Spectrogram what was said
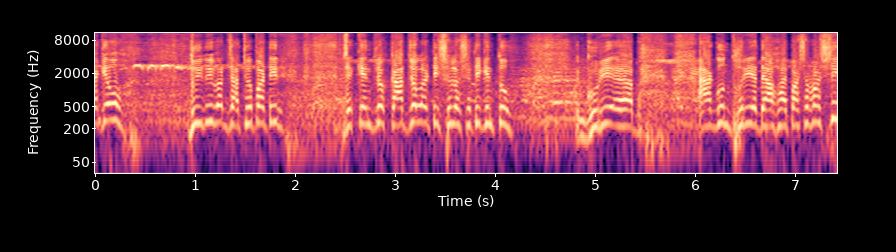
আগেও দুই দুইবার জাতীয় পার্টির যে কেন্দ্রীয় কার্যালয়টি ছিল সেটি কিন্তু আহ, আগুন ধরিয়ে দেওয়া হয়। পাশাপাশি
